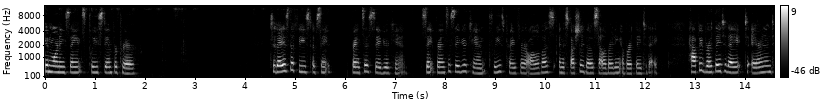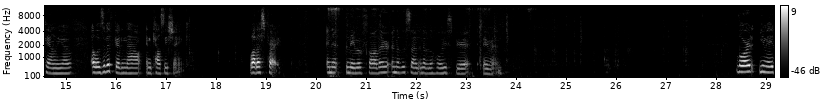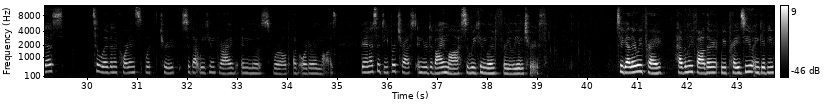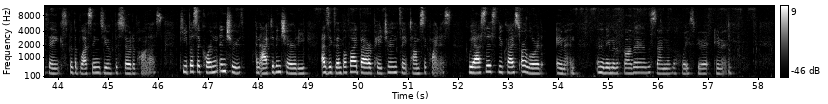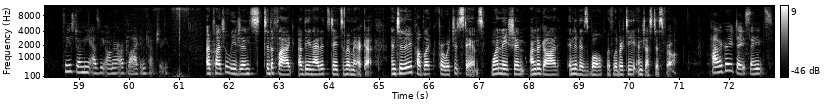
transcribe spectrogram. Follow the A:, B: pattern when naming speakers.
A: Good morning, Saints. Please stand for prayer. Today is the feast of St. Francis Xavier Can. St. Francis Xavier Can, please pray for all of us, and especially those celebrating a birthday today. Happy birthday today to Aaron Antonio, Elizabeth Goodenow, and Kelsey Shank. Let us pray. In the name of Father, and of the Son, and of the Holy Spirit. Amen. Lord, you made us to live in accordance with truth so that we can thrive in this world of order and laws. Grant us a deeper trust in your divine law so we can live freely in truth. Together we pray, Heavenly Father, we praise you and give you thanks for the blessings you have bestowed upon us. Keep us accordant in truth and active in charity, as exemplified by our patron, St. Thomas Aquinas. We ask this through Christ our Lord. Amen. In the name of the Father, and of the Son, and of the Holy Spirit. Amen. Please join me as we honor our flag and country.
B: I pledge allegiance to the flag of the United States of America and to the republic for which it stands, one nation, under God, indivisible, with liberty and justice for all.
A: Have a great day, Saints.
